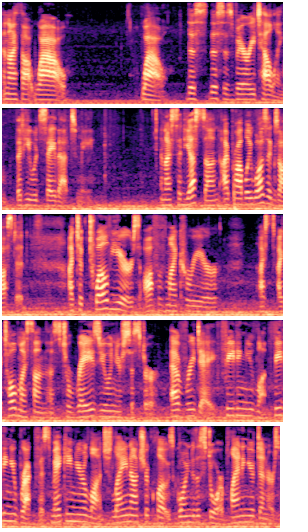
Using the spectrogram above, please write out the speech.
And I thought, Wow, wow, this, this is very telling that he would say that to me. And I said, Yes, son, I probably was exhausted. I took 12 years off of my career I, I told my son this to raise you and your sister every day, feeding you lunch, feeding you breakfast, making your lunch, laying out your clothes, going to the store, planning your dinners,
